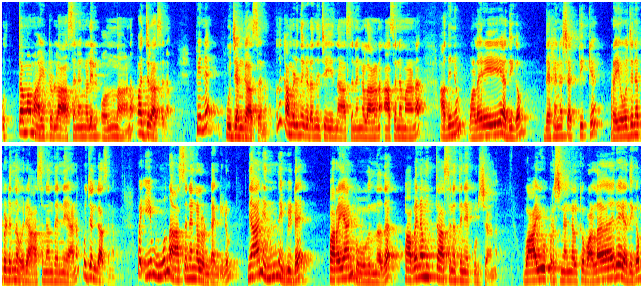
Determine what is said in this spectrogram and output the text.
ഉത്തമമായിട്ടുള്ള ആസനങ്ങളിൽ ഒന്നാണ് വജ്രാസനം. പിന്നെ ഭുജംഗാസനം. അത് കമിഴ്ന്ന് കിടന്ന് ചെയ്യുന്ന ആസനങ്ങളാണ് ആസനമാണ്. അതിനും വളരെയധികം ദഹനശക്തിക്ക് പ്രയോജനപ്പെടുന്ന ഒരു ആസനം തന്നെയാണ് ഭുജംഗാസനം. അപ്പോൾ ഈ മൂന്ന് ആസനങ്ങളുണ്ടെങ്കിലും ഞാൻ ഇന്നിവിടെ പറയാൻ പോകുന്നത് പവനമുക്താസനത്തിനെ കുറിച്ചാണ്. വായു പ്രശ്നങ്ങൾക്ക് വളരെയധികം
